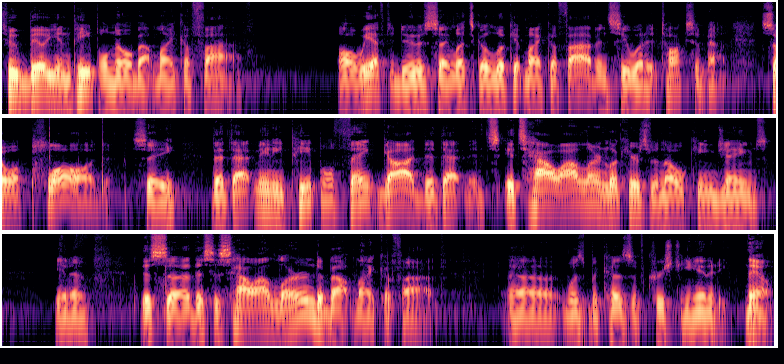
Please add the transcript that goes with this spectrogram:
2 billion people know about Micah 5. All we have to do is say, let's go look at Micah 5 and see what it talks about. So, applaud See that that many people. Thank God that that it's, it's how I learned. Look, here's an old King James. You know, this uh, this is how I learned about Micah five. Uh, was because of Christianity. Now,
